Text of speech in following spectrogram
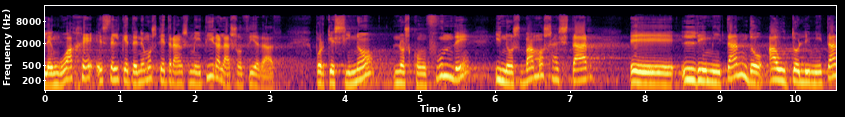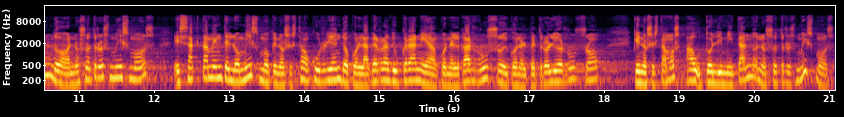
lenguaje es el que tenemos que transmitir a la sociedad, porque si no nos confunde y nos vamos a estar eh, limitando, autolimitando a nosotros mismos exactamente lo mismo que nos está ocurriendo con la guerra de Ucrania, con el gas ruso y con el petróleo ruso, que nos estamos autolimitando nosotros mismos.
